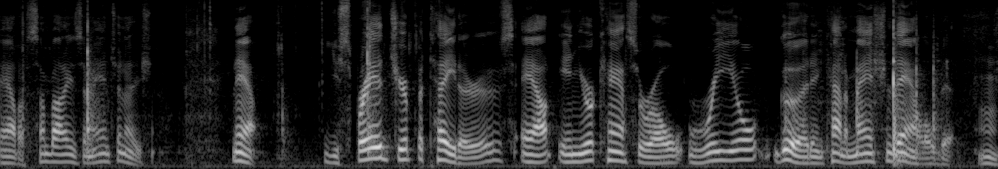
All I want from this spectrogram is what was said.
Out of somebody's imagination. Now, you spread your potatoes out in your casserole real good and kind of mash them down a little bit. Mm.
